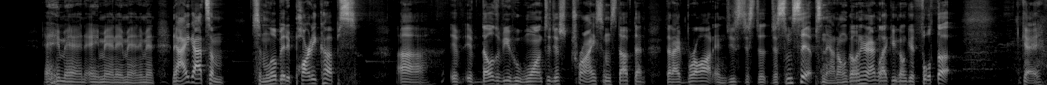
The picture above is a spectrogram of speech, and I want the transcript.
Amen, amen, amen, amen. Now, I got some, some little bitty party cups. Uh, if, if those of you who want to just try some stuff that, that I brought and just just uh, just some sips now, don't go in here act like you're gonna get full up. Okay,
